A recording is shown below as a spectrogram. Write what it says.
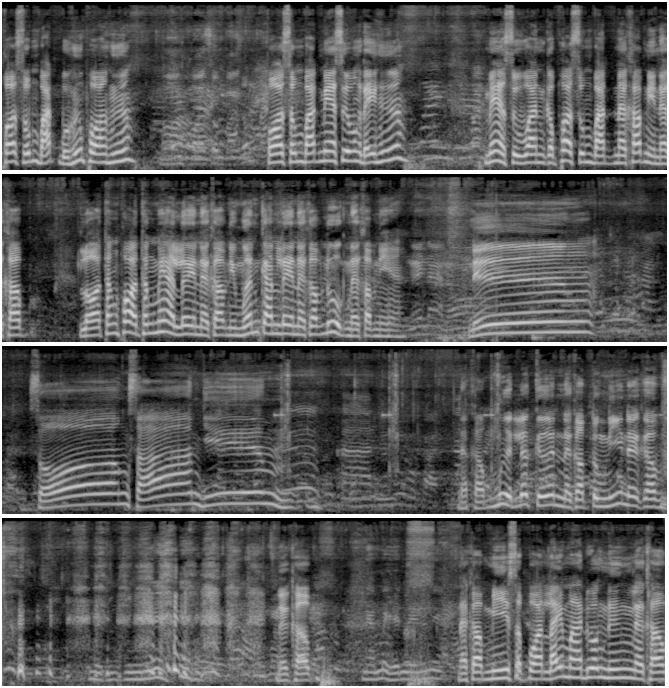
พ่อสมบัติบุหือพ่อหือพ่อสมบัติแม่ซื้อวังใดหือแม่สุวรรณกับพ่อสมบัตินะครับนี่นะครับรอทั้งพ่อทั้งแม่เลยนะครับ นี่เหมือนกันเลยนะครับ ลูกนะครับนี่หนึ่ง สองสามยิ้มนะครับ มืดเหลือเกินนะครับตรงนี้นะครับมืดจริงๆเลยนะครับเนี่ยไม่เห็นเลยนะเนี่ยนะครับมีสปอตไลท์มาดวงหนึ่งนะครับ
